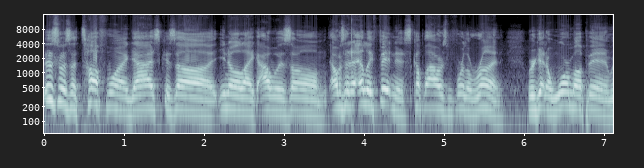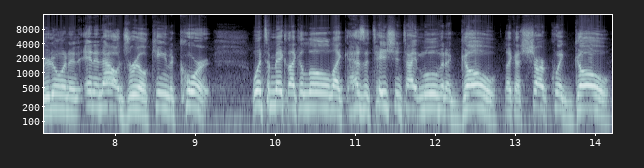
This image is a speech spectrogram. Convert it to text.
this was a tough one, guys, because uh, you know, like I was um, I was at LA Fitness a couple hours before the run. We were getting a warm up in. We were doing an in and out drill, king the court. Went to make like a little like hesitation type move and a go, like a sharp, quick go.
